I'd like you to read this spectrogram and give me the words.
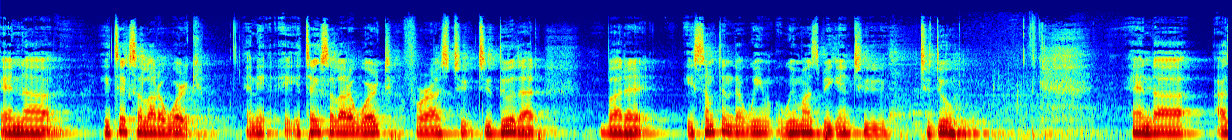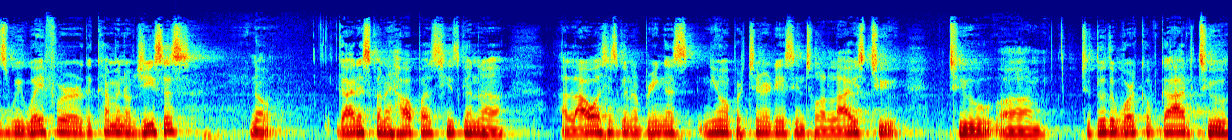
And uh, it takes a lot of work. And it, it, takes a lot of work for us to, to do that. But uh, it's something that we, we must begin to, to do. And uh, as we wait for the coming of Jesus, you know, God is going to help us. He's going to allow us. He's going to bring us new opportunities into our lives to to, um, to do the work of God, to,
